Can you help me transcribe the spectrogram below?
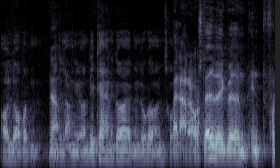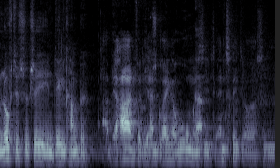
og lopper den Ja. i det lange hjørne. Det kan han gøre med lukkede øjne, tror Men jeg. har der jo stadigvæk været en, en fornuftig succes i en del kampe. Ja, det har han, fordi han bringer uro med Ja. ansigt og, sin,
